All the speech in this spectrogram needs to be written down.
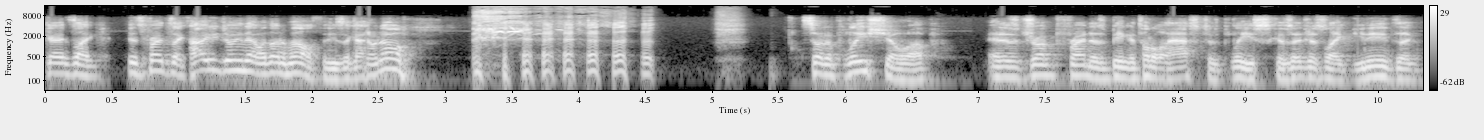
guy's like, his friend's like, How are you doing that without a mouth? And he's like, I don't know. so the police show up. And his drunk friend is being a total ass to the police because they're just like, you need to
